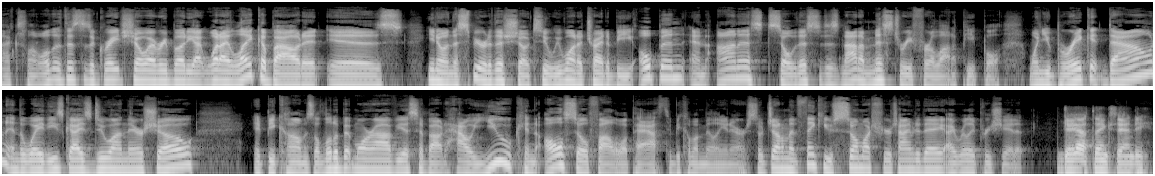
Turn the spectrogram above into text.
Excellent. Well, this is a great show, everybody. What I like about it is you know, in the spirit of this show, too, we want to try to be open and honest. So this is not a mystery for a lot of people. When you break it down in the way these guys do on their show, it becomes a little bit more obvious about how you can also follow a path to become a millionaire. So, gentlemen, thank you so much for your time today. I really appreciate it. Yeah, thanks, Andy.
